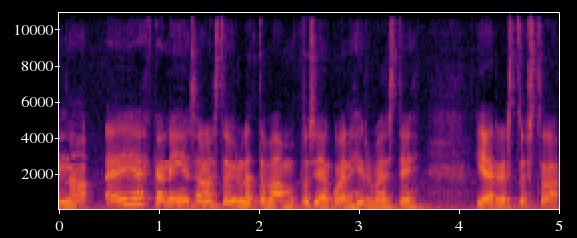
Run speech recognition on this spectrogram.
No ei ehkä niin sellaista yllättävää, mutta tosiaan kun en hirveästi järjestöstä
